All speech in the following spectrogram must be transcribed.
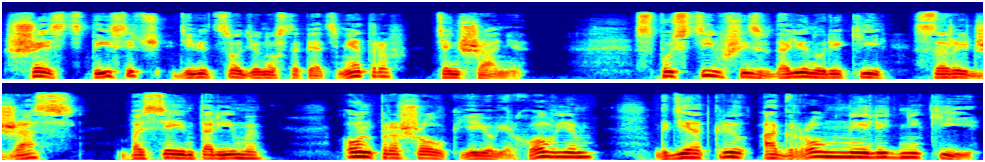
6995 метров Тяньшаня. Спустившись в долину реки Сары-Джаз, бассейн Тарима, он прошел к ее верховьям, где открыл огромные ледники,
